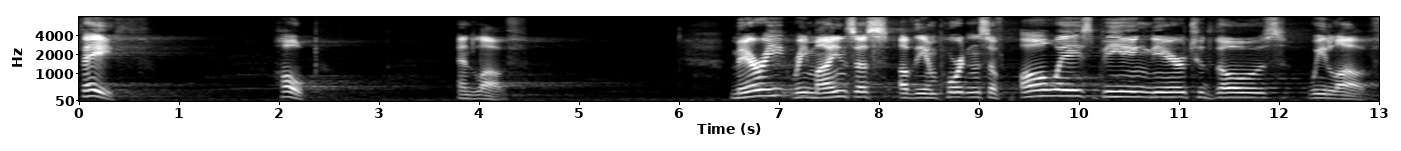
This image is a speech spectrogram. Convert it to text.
faith, hope, and love. Mary reminds us of the importance of always being near to those we love,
